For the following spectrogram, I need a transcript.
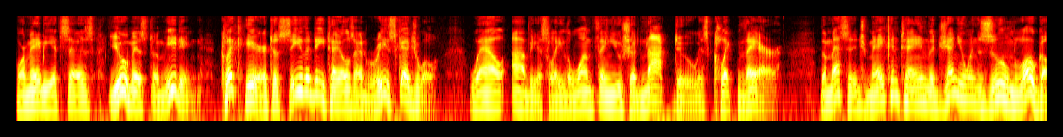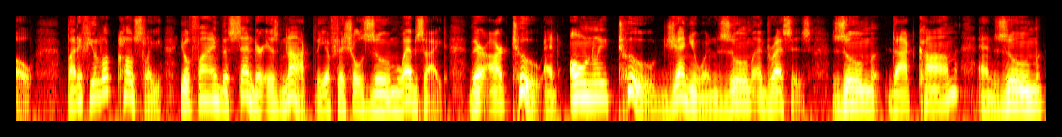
Or maybe it says, You missed a meeting. Click here to see the details and reschedule. Well, obviously, the one thing you should not do is click there. The message may contain the genuine Zoom logo, but if you look closely, you'll find the sender is not the official Zoom website. There are two, and only two, genuine Zoom addresses zoom.com and zoom.us.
